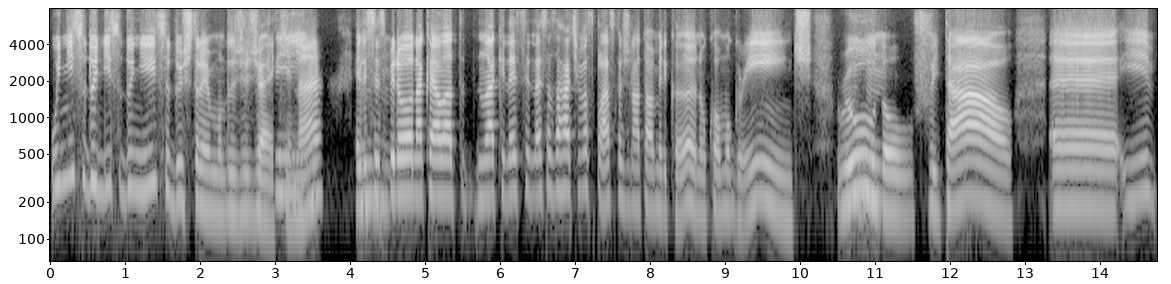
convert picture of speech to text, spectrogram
o início do início do início do extremo do Jack, Sim. né? Ele se Uhum. inspirou naquela, na, nesse, nessas narrativas clássicas de Natal americano, como Grinch, Uhum. Rudolph e tal. É, e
